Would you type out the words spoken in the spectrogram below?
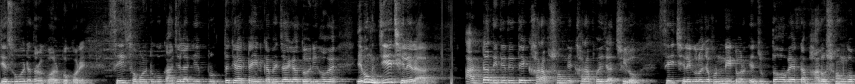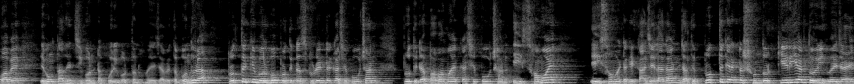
যে সময়টা তারা গল্প করে, সেই সময়টুকু কাজে লাগিয়ে প্রত্যেকের একটা ইনকামের জায়গা তৈরি হবে এবং যে ছেলেরা আড্ডা দিতে দিতে খারাপ সঙ্গে খারাপ হয়ে যাচ্ছিল, সেই ছেলেগুলো যখন নেটওয়ার্কে যুক্ত হবে, একটা ভালো সঙ্গ পাবে এবং তাদের জীবনটা পরিবর্তন হয়ে যাবে। তো বন্ধুরা, প্রত্যেককে বলব, প্রতিটা স্টুডেন্টের কাছে পৌঁছান, প্রতিটা বাবা মায়ের কাছে পৌঁছান, এই সময় এই সময়টাকে কাজে লাগান যাতে প্রত্যেকের একটা সুন্দর কেরিয়ার তৈরি হয়ে যায়।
